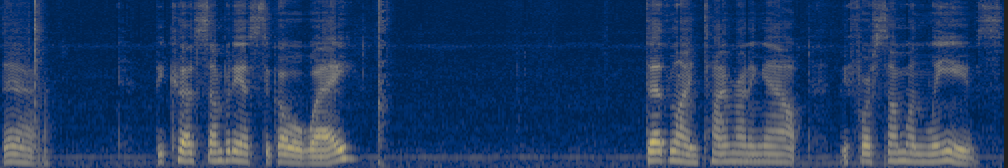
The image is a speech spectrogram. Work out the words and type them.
There. Because somebody has to go away. Deadline time running out before someone leaves.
